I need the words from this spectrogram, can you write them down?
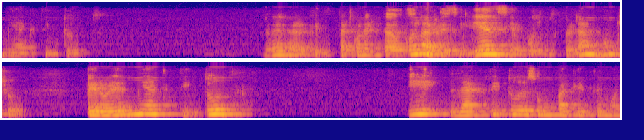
mi actitud. Que está conectado con la resiliencia, pues, ¿verdad? Mucho. Pero es mi actitud. Y la actitud es un paquete muy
